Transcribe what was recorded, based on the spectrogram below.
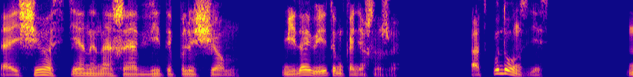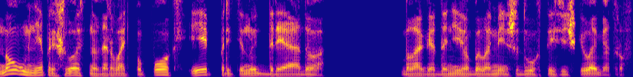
А еще стены наши обвиты плющом. Ядовитым, конечно же. Откуда он здесь? Ну, мне пришлось надорвать пупок и притянуть дряду. Благо, до нее было меньше двух тысяч километров.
